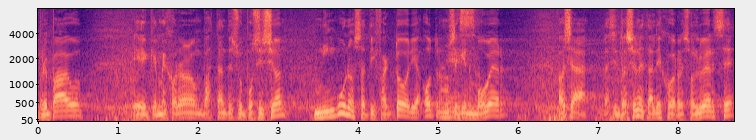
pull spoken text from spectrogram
prepago eh, que mejoraron bastante su posición, ninguno satisfactoria, otros no se quieren mover. O sea, la situación está lejos de resolverse,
